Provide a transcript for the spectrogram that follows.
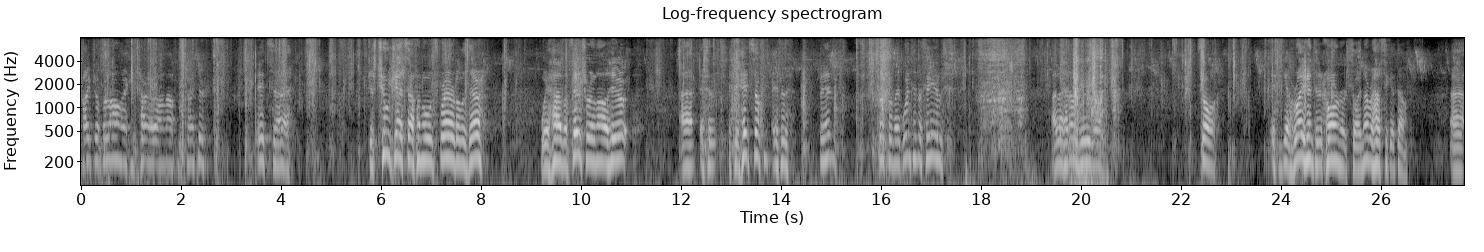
Piped up along, I can turn it on off the tractor. It's uh, just two jets off an old sprayer that was there. We have a filter and all here and if, it, if you hit something it'll bend. So when I went into the field I let it out here you go. So it can get right into the corners so I never have to get down. Uh,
